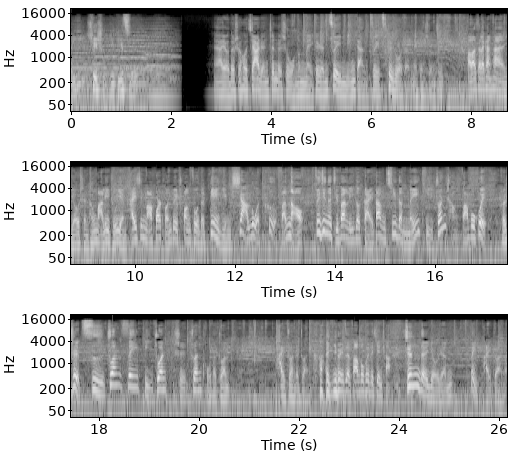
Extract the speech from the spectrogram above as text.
忆却属于彼此。哎呀，有的时候家人真的是我们每个人最敏感、最脆弱的那根神经。好了，再来看看由沈腾、马丽主演、开心麻花团队创作的电影《夏洛特烦恼》。最近呢，举办了一个改档期的媒体专场发布会。可是此砖非彼砖，是砖头的砖，拍砖的砖。因为在发布会的现场，真的有人被拍砖了。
